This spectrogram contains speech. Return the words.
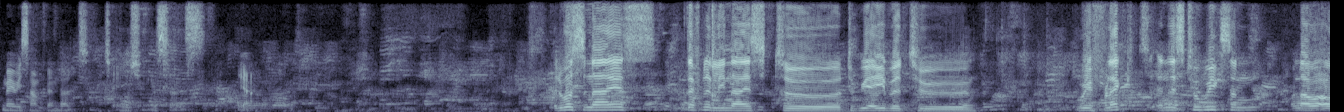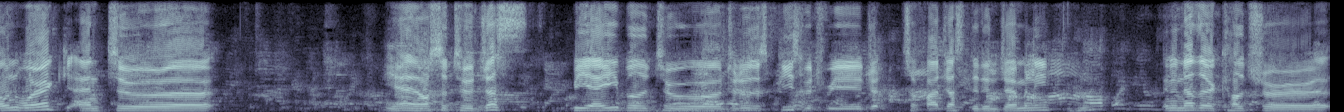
maybe something that changed in a sense. Yeah. It was nice, definitely nice to to be able to reflect in these two weeks on on our own work and to uh, yeah also to just be able to uh, to do this piece which we ju- so far just did in Germany. In another culture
